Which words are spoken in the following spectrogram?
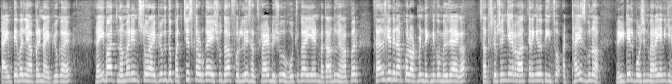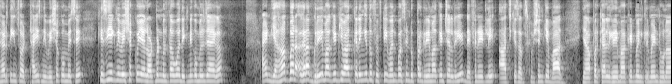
टाइम टेबल यहाँ पर इन आई पी ओ का है। रही बात नंबर इन स्टोर आईपीओ की तो 25 करोड़ का इशू था फुल्ली सब्सक्राइब्ड इशू हो चुका है एंड बता दूँ यहाँ पर, कल के दिन आपको अलॉटमेंट देखने को मिल जाएगा। सब्सक्रिप्शन की अगर बात करेंगे तो 328 गुना रिटेल पोर्शन भरा, यानी कि हर 328 निवेशकों में से किसी एक निवेशक को यह अलॉटमेंट मिलता हुआ देखने को मिल जाएगा। एंड यहाँ पर अगर आप ग्रे मार्केट की बात करेंगे तो 51 परसेंट ऊपर ग्रे मार्केट चल रही है। डेफिनेटली आज के सब्सक्रिप्शन के बाद यहाँ पर कल ग्रे मार्केट में इंक्रीमेंट होना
